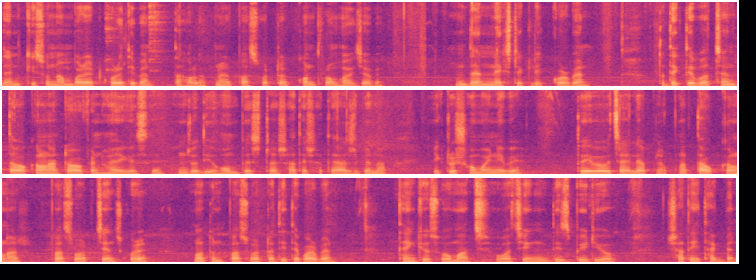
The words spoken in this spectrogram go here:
দেন কিছু নাম্বার অ্যাড করে দিবেন, তাহলে আপনার পাসওয়ার্ডটা কনফার্ম হয়ে যাবে। দেন নেক্সটে ক্লিক করবেন। তো দেখতে পাচ্ছেন তাওয়াকালনাটা ওপেন হয়ে গেছে, যদিও হোম পেজটা সাথে সাথে আসবে না, একটু সময় নেবে। তো এইভাবে চাইলে আপনি আপনার তাওয়াকালনার পাসওয়ার্ড চেঞ্জ করে নতুন পাসওয়ার্ডটা দিতে পারবেন। Thank you so much watching this video সাথেই থাকবেন.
